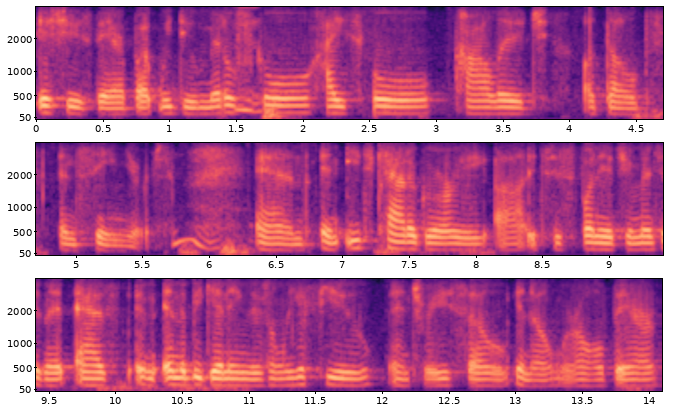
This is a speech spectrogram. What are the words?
issues there, but we do middle school, high school, college, adults, and seniors. And in each category, uh, it's just funny that you mentioned that as in, in the beginning, there's only a few entries, so, you know, we're all there,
